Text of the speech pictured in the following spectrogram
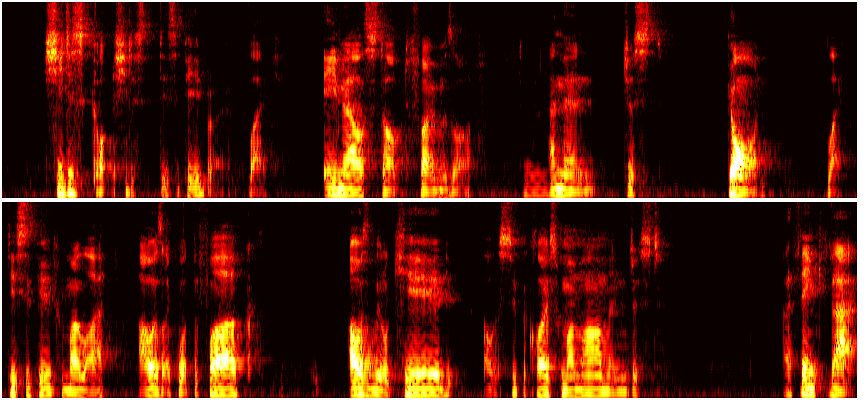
she just got she just disappeared, bro. Like email stopped, phone was off, and then just gone, like disappeared from my life. I was like, what the fuck? I was a little kid. I was super close with my mom, and just I think that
